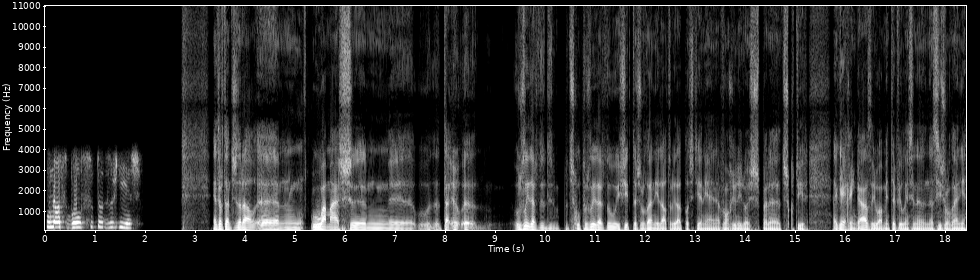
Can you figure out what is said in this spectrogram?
o nosso bolso todos os dias. Entretanto, General, um, o Hamas um, uh, tá, uh, os líderes, de, de, desculpa, os líderes do Egito, da Jordânia e da Autoridade Palestiniana vão reunir hoje para discutir a guerra em Gaza e o aumento da violência na, na Cisjordânia.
